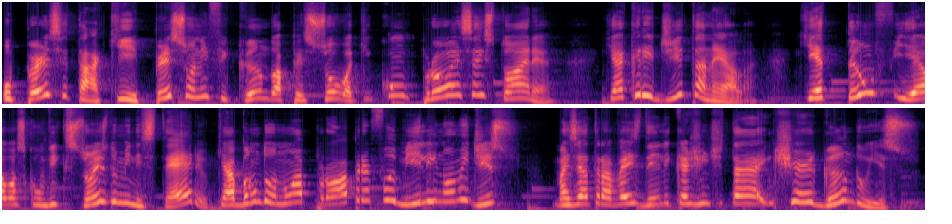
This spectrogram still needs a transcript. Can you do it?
O Percy está aqui personificando a pessoa que comprou essa história, que acredita nela, que é tão fiel às convicções do ministério que abandonou a própria família em nome disso. Mas é através dele que a gente está enxergando isso.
